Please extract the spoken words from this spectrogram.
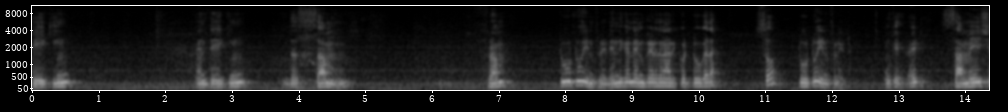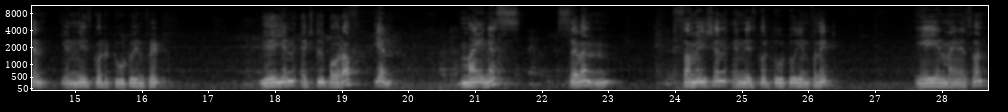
taking and taking the sum from 2 to infinite. ఎందుకంటే n greater than or equal to 2 కదా? So 2 to infinite. Okay right? Summation n is equal to 2 to infinite an x to the power of n. Minus 7 summation n is equal to 2 infinite. An minus 1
